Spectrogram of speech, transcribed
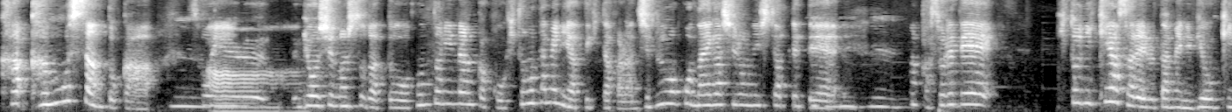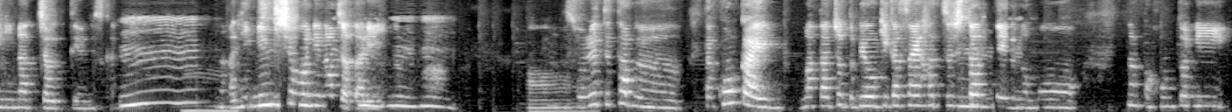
か看護師さんとかそういう業種の人だと本当になんかこう人のためにやってきたから自分をこうないがしろにしちゃってて、なんかそれで人にケアされるために病気になっちゃうっていうんですかね。なんか認知症になっちゃったり。それって多分今回またちょっと病気が再発したっていうのも、なんか本当に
